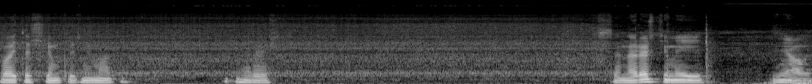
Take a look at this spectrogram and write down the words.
Давайте шимку знімати. Нарешті. Все, нарешті ми її зняли.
